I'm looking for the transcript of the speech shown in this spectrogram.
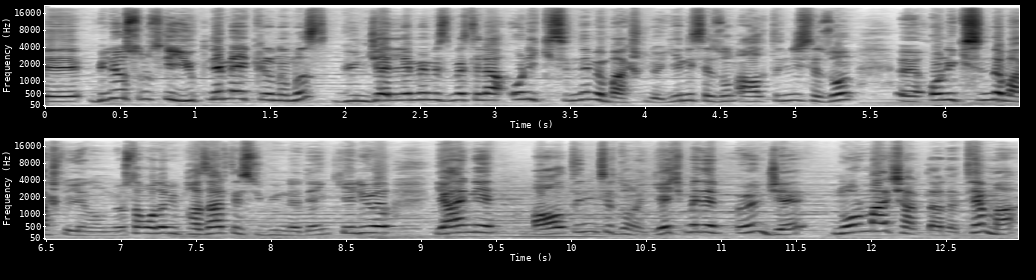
e, biliyorsunuz ki yükleme ekranımız güncellememiz mesela 12'sinde mi başlıyor? Yeni sezon 6. sezon e, 12'sinde başlıyor yanılmıyorsam. O da bir pazartesi gününe denk geliyor. Yani 6. sezona geçmeden önce normal şartlarda tema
